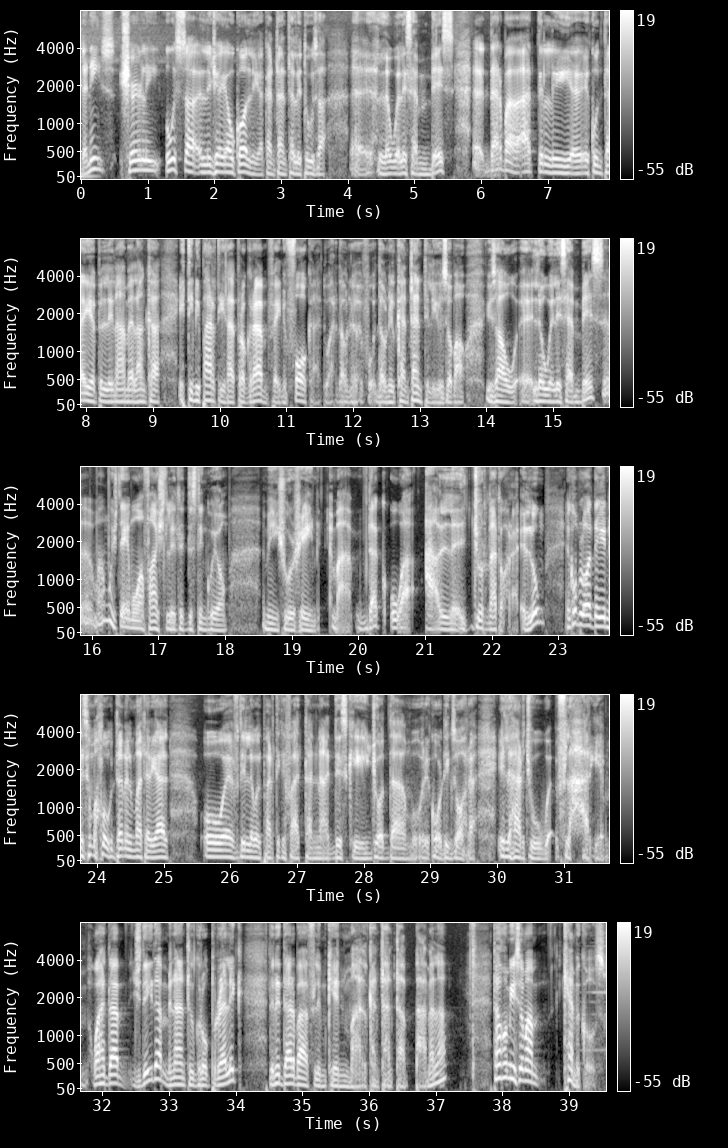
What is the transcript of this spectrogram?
Denise, Shirley u issa li ġejja wkoll hija kantanta li tuża l-ewwel isem biss. Darba għadt li ikun tajjeb li nagħmel anka it-tieni parti tal-programm fejn foka dwar dawn il-kantanti li jużaw jużaw l-ewwel isem biss, ma mhux dejjem huwa faċli li tiddistingwihom minn xulxin, ma dak huwa għal ġurnata oħra. Illum Inkomplu għaddejjin nisimaw dan il-materjal u eh, f'din l-ewwel parti kif għattanna diski ġodda u recordings oħra il ħarġu fl-aħħar jem. Waħda ġdida minant il-grupp Relic din id-darba fl-imkien mal-kantanta Pamela. Taħom jisimha Chemicals.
